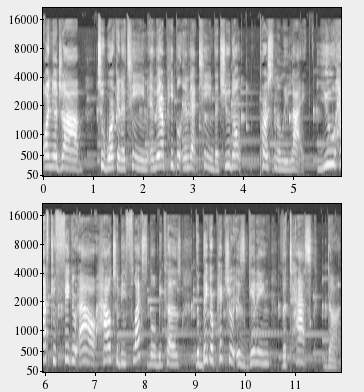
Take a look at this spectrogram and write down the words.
on your job to work in a team and there are people in that team that you don't personally like, you have to figure out how to be flexible because the bigger picture is getting the task done.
